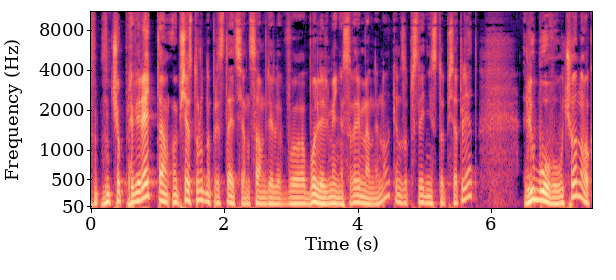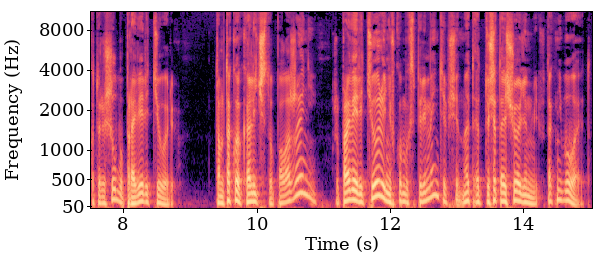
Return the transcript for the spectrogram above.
Ничего проверять там вообще трудно представить себе, на самом деле, в более или менее современной науке за последние 150 лет любого ученого, который решил бы проверить теорию. Там такое количество положений, проверить теорию ни в каком эксперименте вообще, ну это, это- то есть это еще один миф, так не бывает.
